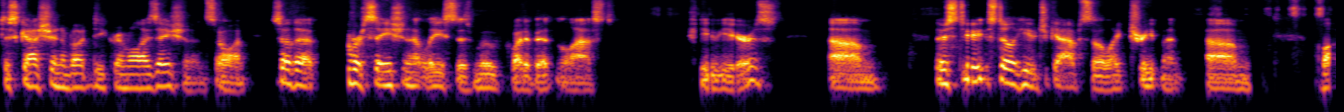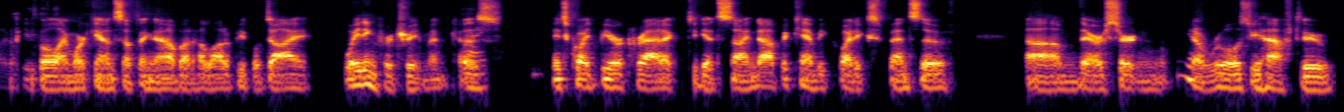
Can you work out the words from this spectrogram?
discussion about decriminalization and so on. So the conversation, at least, has moved quite a bit in the last few years. Um, there's st- still huge gaps, though, like treatment. Um, a lot of people, I'm working on something now about how a lot of people die waiting for treatment because it's quite bureaucratic to get signed up. It can be quite expensive. Um, there are certain you know rules you have to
